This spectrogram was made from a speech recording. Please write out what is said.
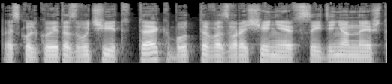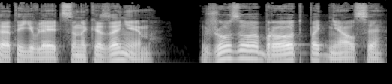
поскольку это звучит так, будто возвращение в Соединенные Штаты является наказанием. Жозуа Брод поднялся.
